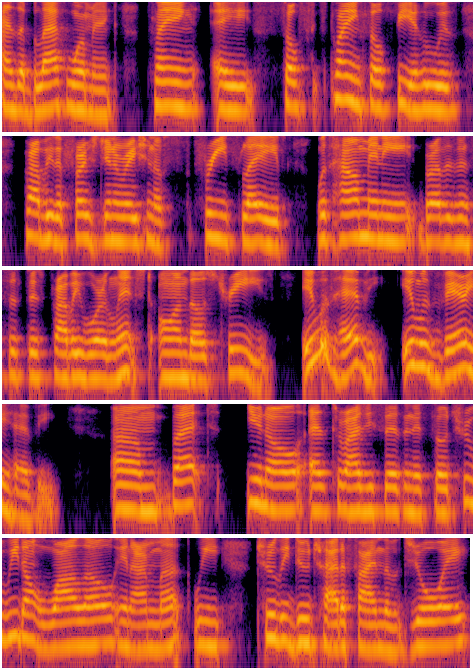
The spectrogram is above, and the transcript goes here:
as a black woman playing a Soph- playing Sofia who is probably the first generation of freed slaves was how many brothers and sisters probably were lynched on those trees. It was heavy. It was very heavy. Um, but you know, as Taraji says, and it's so true, we don't wallow in our muck. We truly do try to find the joy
